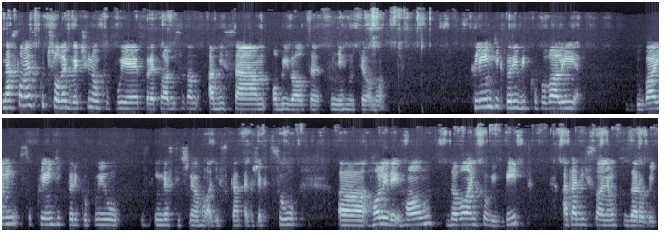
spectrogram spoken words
na Slovensku človek väčšinou kupuje preto, aby sa tam, aby sám obýval tú nehnuteľnosť. Klienti, ktorí by kupovali Dubaji sú klienti, ktorí kupujú z investičného hľadiska, takže chcú uh, holiday home, dovolenkový byt a takisto na ňom chcú zarobiť.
